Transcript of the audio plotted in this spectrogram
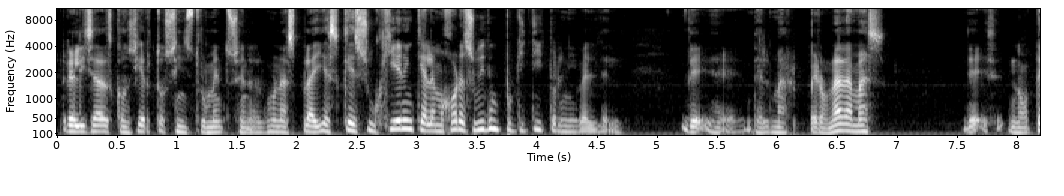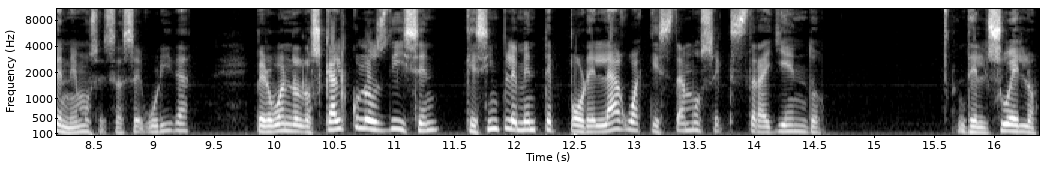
realizadas con ciertos instrumentos en algunas playas que sugieren que a lo mejor ha subido un poquitito el nivel del, eh, del mar, pero nada más. no tenemos esa seguridad. Pero bueno, los cálculos dicen que simplemente por el agua que estamos extrayendo del suelo,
